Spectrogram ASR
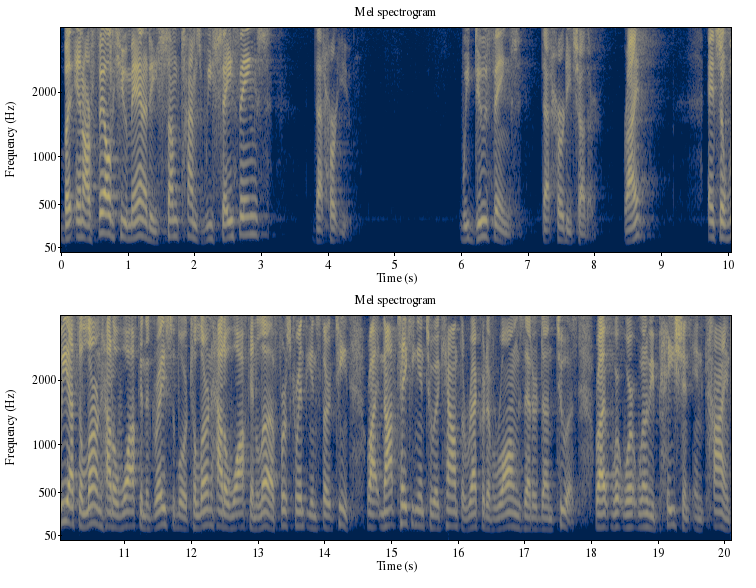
But in our failed humanity, sometimes we say things that hurt you. We do things that hurt each other, right? And so we have to learn how to walk in the grace of the Lord, to learn how to walk in love. 1 Corinthians 13, right? Not taking into account the record of wrongs that are done to us, right? We're, we're, we're going to be patient and kind.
